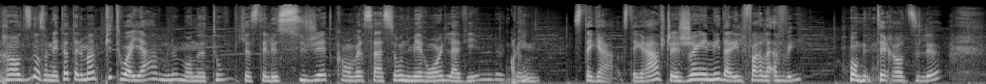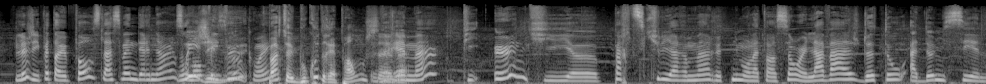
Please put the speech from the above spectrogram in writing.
rendu dans un état tellement pitoyable, là, mon auto, que c'était le sujet de conversation numéro un de la ville. C'était grave. C'était grave. J'étais gênée d'aller le faire laver. On était rendu là. Là, j'ai fait un post la semaine dernière sur Oui, mon j'ai vu. Facebook. ouais. Je pense que tu as eu beaucoup de réponses. euh, Vraiment. Puis une qui a particulièrement retenu mon attention, un lavage d'auto à domicile.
